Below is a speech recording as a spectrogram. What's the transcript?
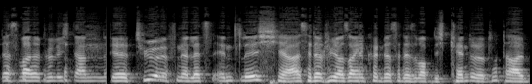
das war natürlich dann der Türöffner letztendlich. Ja, es hätte natürlich auch sein können, dass er das überhaupt nicht kennt oder total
